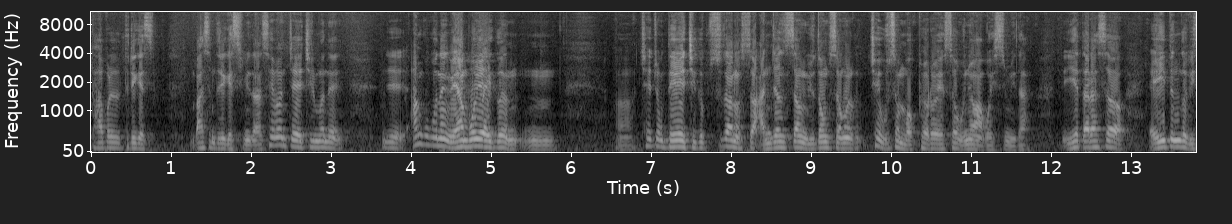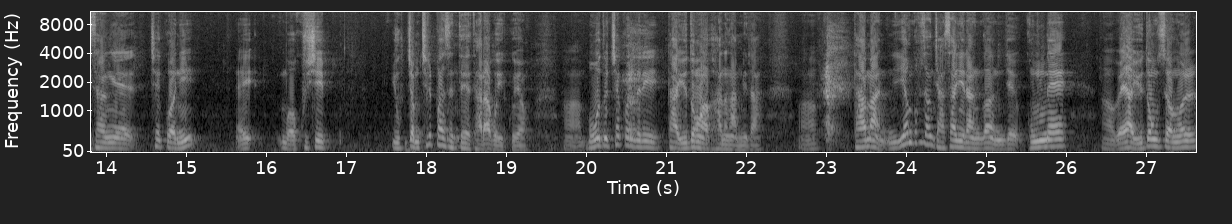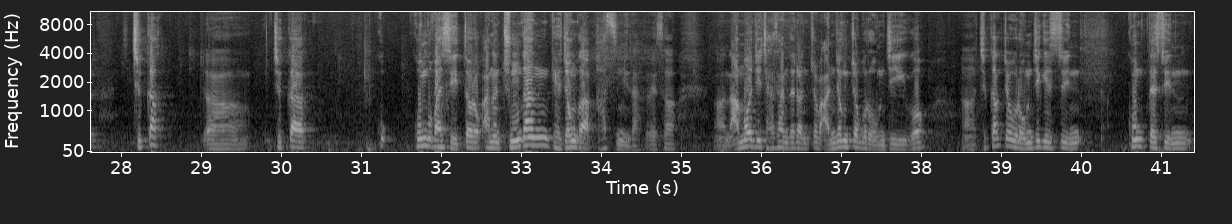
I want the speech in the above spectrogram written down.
답을 드리겠 말씀드리겠습니다. 세 번째 질문에 이제 한국은행 외환보유액은 음, 어, 최종 대외 지급 수단으로서 안전성, 유동성을 최우선 목표로 해서 운영하고 있습니다. 이에 따라서 A 등급 이상의 채권이 A, 뭐 96.7%에 달하고 있고요. 어, 모든 채권들이 다 유동화 가능합니다. 어, 다만 이 현금성 자산이라는 건 이제 국내 어, 외화 유동성을 즉각 어, 즉각 고- 공급할 수 있도록 하는 중간 계정과 같습니다. 그래서 어, 나머지 자산들은 좀 안정적으로 움직이고 어, 즉각적으로 움직일 수 있는 공급될 수 있는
